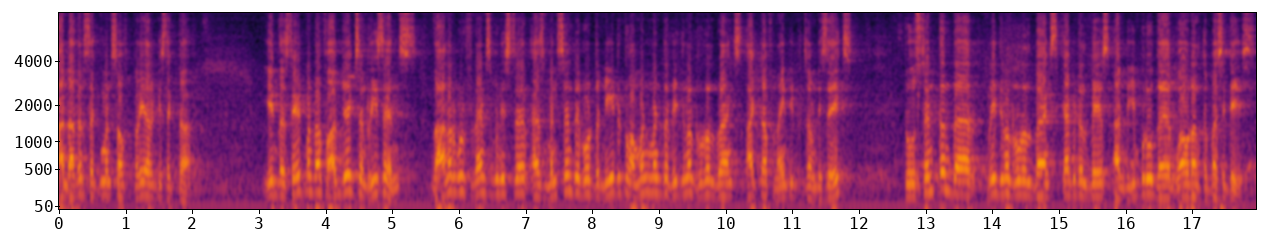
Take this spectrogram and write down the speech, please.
and other segments of priority sector. In the statement of objects and reasons, the Honorable Finance Minister has mentioned about the need to amendment the Regional Rural Banks Act of 1976 to strengthen the regional rural banks' capital base and improve their overall capacities.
